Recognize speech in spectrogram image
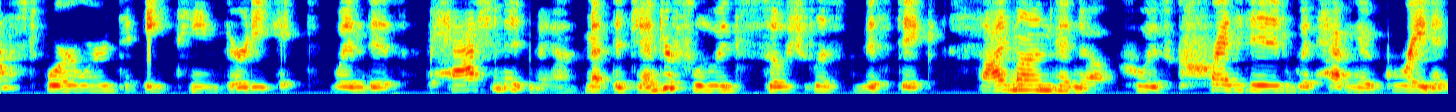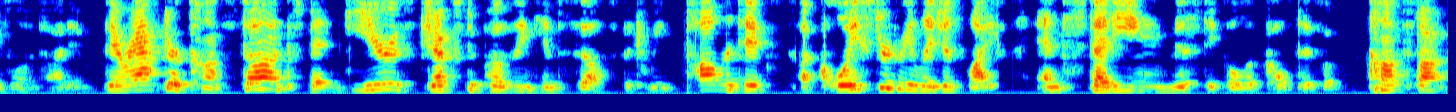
fast forward to 1838, when this passionate man met the gender fluid socialist mystic Simon Ganneau, who is credited with having a great influence on him. Thereafter, Constant spent years juxtaposing himself between politics, a cloistered religious life, and studying mystical occultism. Constant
